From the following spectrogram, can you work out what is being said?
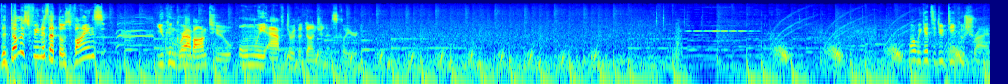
The dumbest thing is that those vines you can grab onto only after the dungeon is cleared. Oh, we get to do Deku Shrine.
